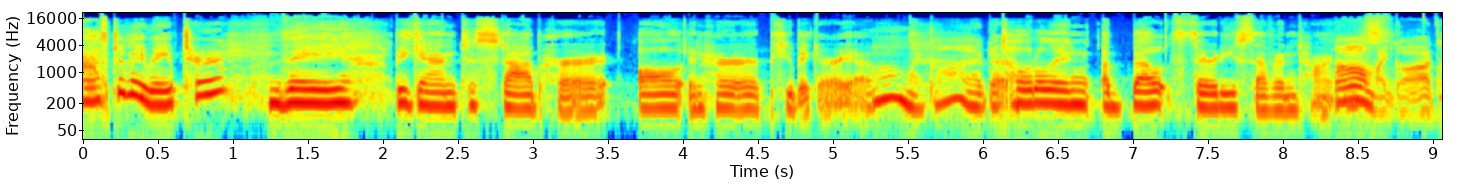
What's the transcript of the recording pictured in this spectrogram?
after they raped her, they began to stab her all in her pubic area, Oh, my God. totaling about 37 times. oh, my God.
